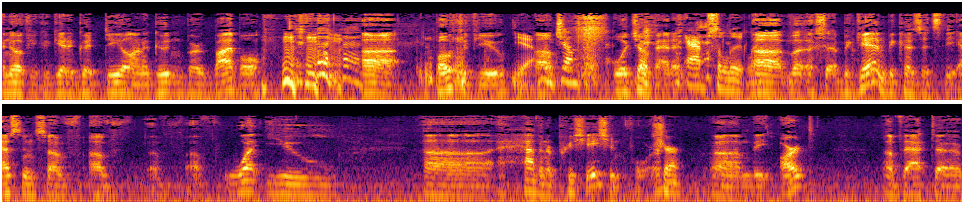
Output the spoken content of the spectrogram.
I know if you could get a good deal on a Gutenberg Bible, uh, both of you Yeah. uh, Would jump at it. would jump at it. Absolutely. Uh, so- again, because it's the essence of of, of, of what you uh, have an appreciation for. Sure. Um, the art of that uh,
